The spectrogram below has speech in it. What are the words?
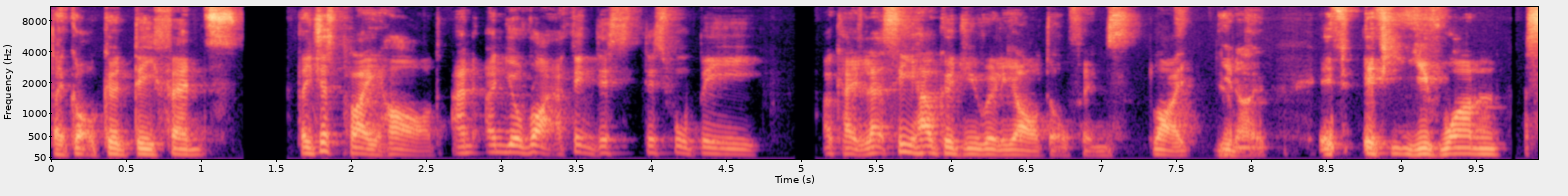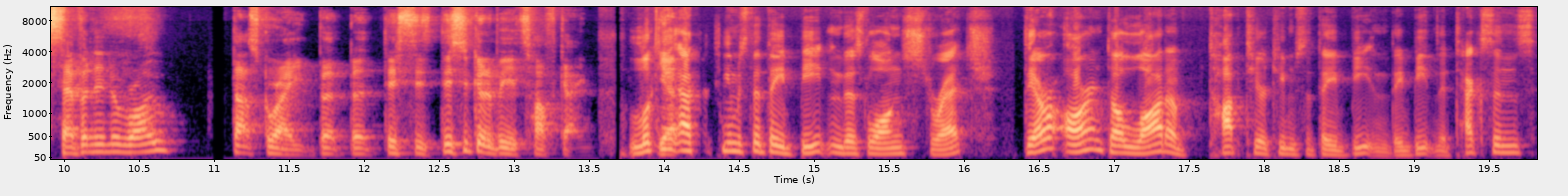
they've got a good defense. They just play hard, and and you're right. I think this this will be okay. Let's see how good you really are, Dolphins. Like you know, if if you've won seven in a row, that's great. But but this is this is going to be a tough game. Looking Yeah. at the teams that they beat in this long stretch, there aren't a lot of top tier teams that they've beaten. They've beaten the Texans,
